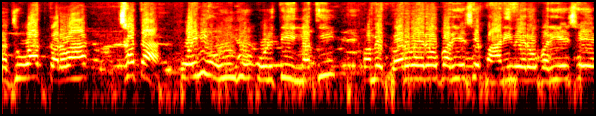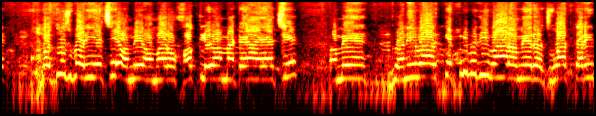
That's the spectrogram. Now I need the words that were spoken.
રજૂઆત કરવા છતાં કોઈની ઊંઘ ઉડતી નથી. અમે ઘર વેરો ભરીએ છીએ પાણી વેરો ભરીએ છીએ, બધું જ ભરીએ છીએ. અમે અમારો હક લેવા માટે આવ્યા છીએ. અમે ઘણીવાર કેટલી બધી વાર અમે રજૂઆત કરી.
